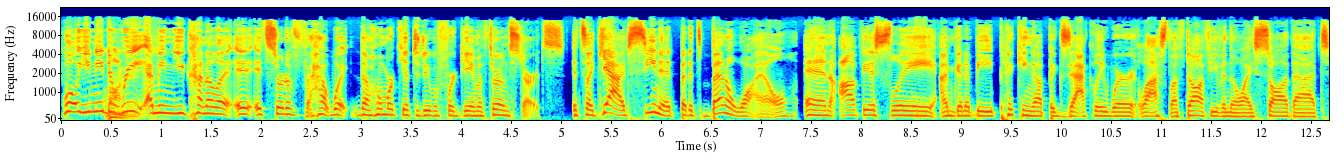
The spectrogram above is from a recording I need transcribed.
Well, you need to read. I mean, you kind of like it, it's sort of how what the homework you have to do before Game of Thrones starts. It's like, yeah, I've seen it, but it's been a while, and obviously, I'm going to be picking up exactly where it last left off, even though I saw that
